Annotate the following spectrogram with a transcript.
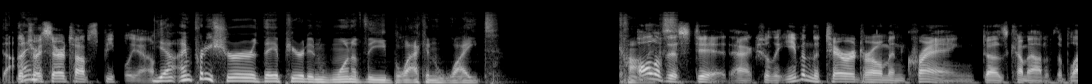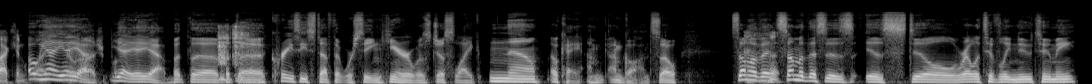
The I'm- Triceratops people, yeah. yeah, I'm pretty sure they appeared in one of the black and white comics. All of this did actually. Even the Terradrome and Krang does come out of the black and white. Oh yeah, yeah, yeah, book. yeah, yeah, yeah. But the but the crazy stuff that we're seeing here was just like, no, okay, I'm I'm gone. So some of it, some of this is is still relatively new to me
